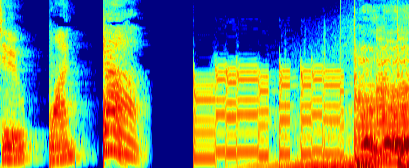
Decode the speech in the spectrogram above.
two, one, go!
